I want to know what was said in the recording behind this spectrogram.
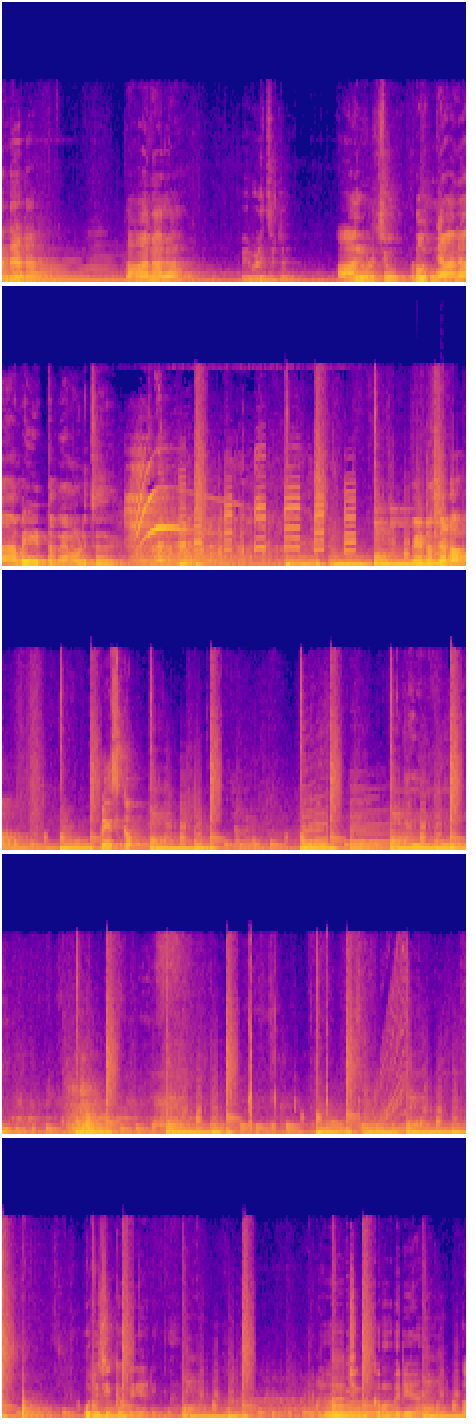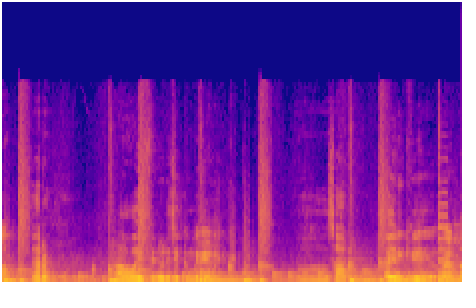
എന്താ താനാരാ? പേര് വിളിച്ചിട്ട്. ആര് വിളിച്ചു? എടോ ഞാൻ ആ വിളിച്ചത്. വീട്ടിൽ ചേട്ടാ പ്ലീസ് കം ഒരു ചിക്കൻ ബിരിയാണി ഒരു ചിക്കൻ ബിരിയാണി ആ. വേറെ ആ വൈഫിന് ഒരു ചിക്കൻ ബിരിയാണി സാർ എനിക്ക് വേണ്ട.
